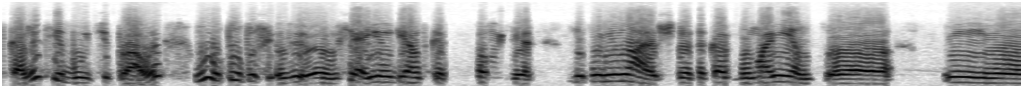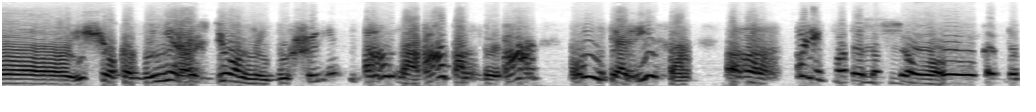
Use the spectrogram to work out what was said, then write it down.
скажите, будете правы. Ну, тут уж э, вся юнгианская психология напоминает, что это как бы момент э, э, еще как бы нерожденной души, да, нора, там дыра, помните, Алиса, э, Толик, вот это все, как бы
